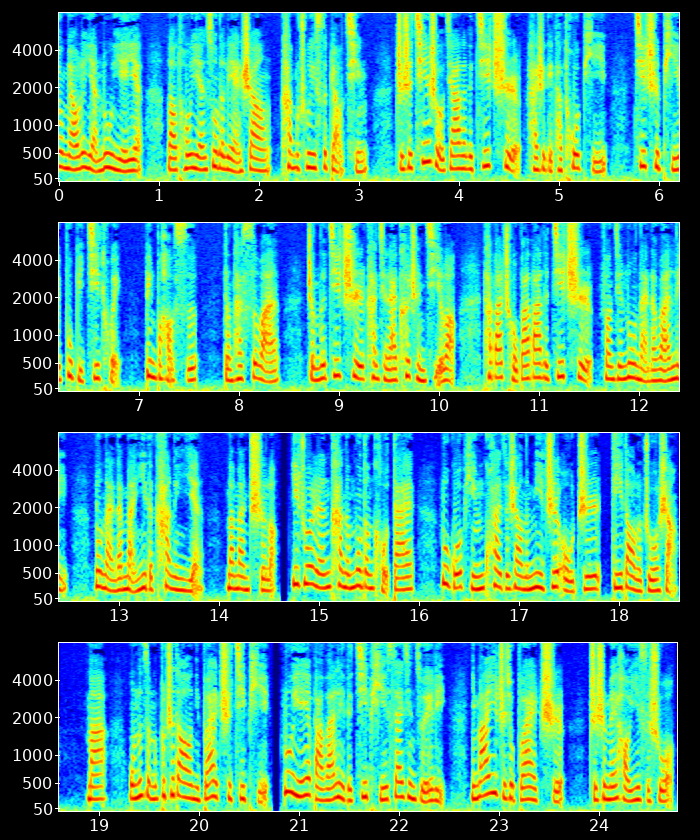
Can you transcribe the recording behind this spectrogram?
又瞄了眼陆爷爷。老头严肃的脸上看不出一丝表情，只是亲手夹了个鸡翅，还是给他脱皮。鸡翅皮不比鸡腿，并不好撕。等他撕完，整个鸡翅看起来磕碜极了。他把丑巴巴的鸡翅放进陆奶奶碗里，陆奶奶满意的看了一眼，慢慢吃了。一桌人看得目瞪口呆。陆国平筷子上的蜜汁藕汁滴到了桌上。妈，我们怎么不知道你不爱吃鸡皮？陆爷爷把碗里的鸡皮塞进嘴里。你妈一直就不爱吃，只是没好意思说。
